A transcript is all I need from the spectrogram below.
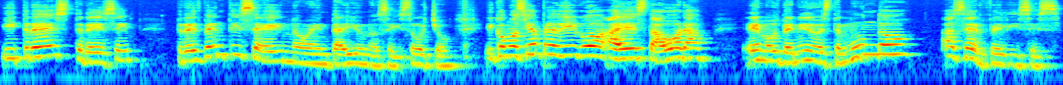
y 313-326-9168. Y como siempre digo, a esta hora hemos venido a este mundo a ser felices.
